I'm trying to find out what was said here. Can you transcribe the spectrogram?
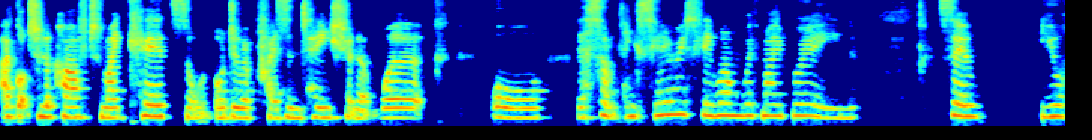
I've got to look after my kids or, or do a presentation at work. Or there's something seriously wrong with my brain. So you're,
